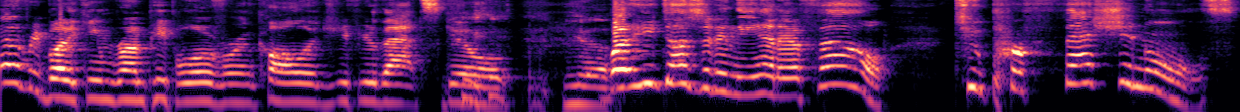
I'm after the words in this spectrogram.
Everybody can run people over in college if you're that skilled. Yeah. but he does it in the NFL to professionals.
